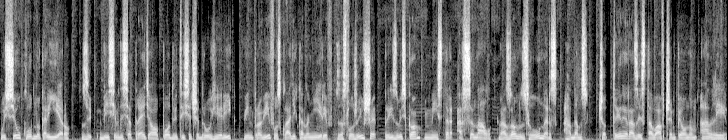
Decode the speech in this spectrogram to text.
Усю клубну кар'єру з 83 по 2002 рік він провів у складі канонірів, заслуживши прізвисько Містер Арсенал. Разом з Гунерс Адамс чотири рази ставав чемпіоном Англії,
